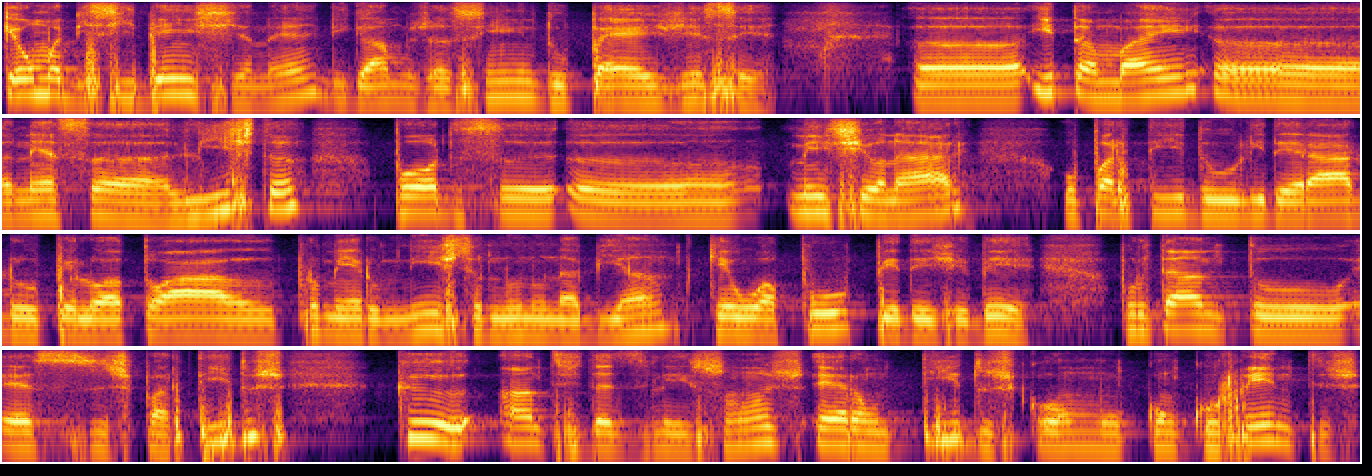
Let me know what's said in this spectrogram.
que é uma dissidência, né, digamos assim, do PSGC. Uh, e também uh, nessa lista pode-se mencionar o partido liderado pelo atual primeiro-ministro Nuno Nabian, que é o APU-PDGB. Portanto, esses partidos que antes das eleições eram tidos como concorrentes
